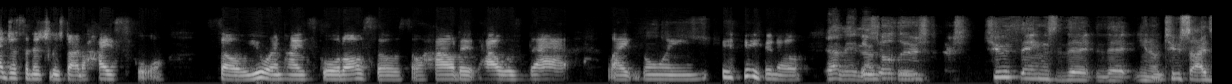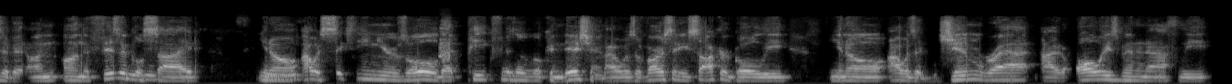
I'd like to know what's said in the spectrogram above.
had just initially started high school. So you were in high school also. So how did how was that like going? you know. Yeah, I mean, so there's there's two things that that you know two sides of it on on the physical Mhm. side you know i was 16 years old at peak physical condition i was a varsity soccer goalie you know i was a gym rat i'd always been an athlete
